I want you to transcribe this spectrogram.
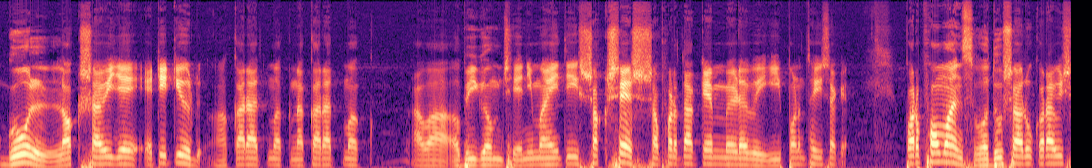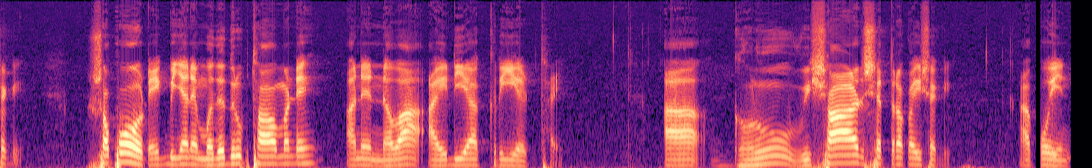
ગોલ લક્ષ આવી જાય એટીટ્યુડ હકારાત્મક, નકારાત્મક આવા અભિગમ છે, એની માહિતી સક્સેસ, સફળતા કેમ મેળવવી એ પણ થઈ શકે. પરફોર્મન્સ વધુ સારું કરાવી શકે. સપોર્ટ એકબીજાને મદદરૂપ થવા માંડે અને નવા આઈડિયા ક્રિએટ થાય. આ ઘણું વિશાળ ક્ષેત્ર કહી શકે. આ કોઈ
